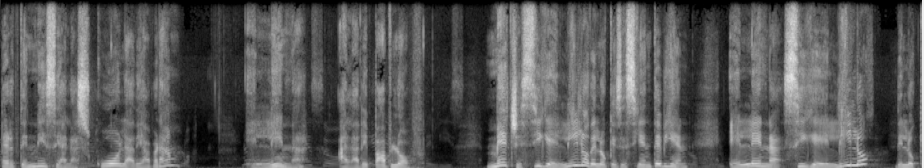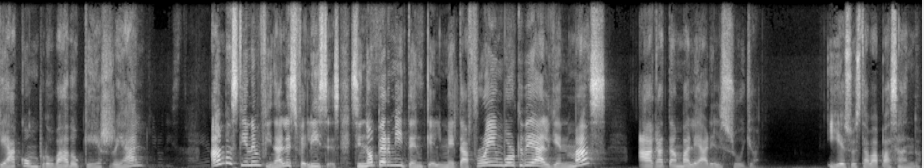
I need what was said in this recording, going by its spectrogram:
pertenece a la escuela de Abraham, Elena a la de Pavlov. Meche sigue el hilo de lo que se siente bien Elena sigue el hilo de lo que ha comprobado que es real. Ambas tienen finales felices si no permiten que el metaframework de alguien más haga tambalear el suyo. Y eso estaba pasando.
